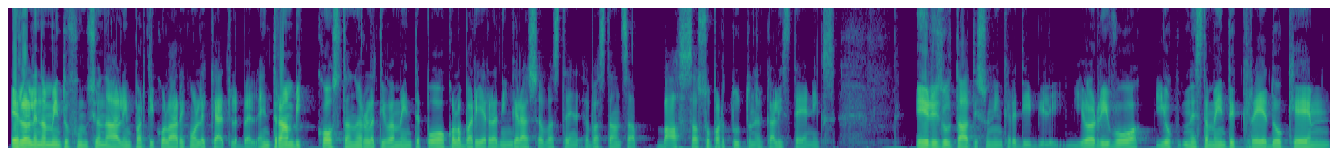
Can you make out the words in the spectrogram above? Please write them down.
e l'allenamento funzionale, in particolare con le kettlebell. Entrambi costano relativamente poco, la barriera d'ingresso è abbastanza bassa, soprattutto nel calisthenics, e i risultati sono incredibili. Io arrivo, a, io onestamente credo che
